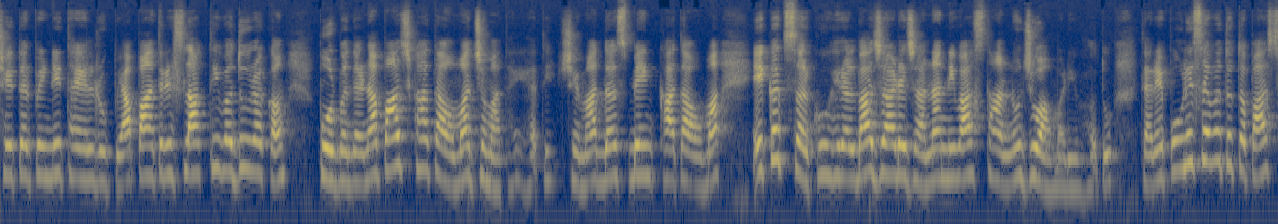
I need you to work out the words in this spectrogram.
છેતરપિંડી થયેલ રૂપિયા પાંત્રીસ લાખથી વધુ રકમ પોરબંદરના પાંચ ખાતાઓમાં જમા થઈ હતી, જેમાં દસ બેંક ખાતાઓમાં એક જ સરખું હિરલબા જાડેજાના નિવાસ સ્થાનનું જોવા મળ્યું હતું. ત્યારે પોલીસે વધુ તપાસ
